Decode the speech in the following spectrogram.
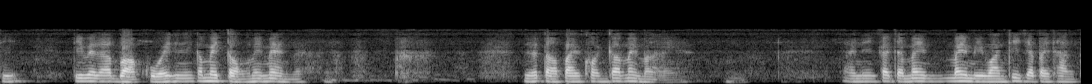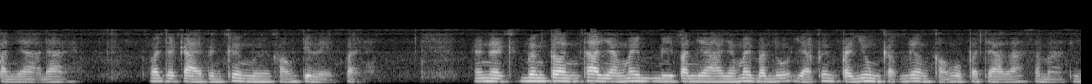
ธิ ที่เวลาบอกหวยทีนี้ก็ไม่ตรงไม่แม่นนะหรือต่อไปคนก็ไม่หมาย อันนี้ก็จะไม่ไม่มีวันที่จะไปทางปัญญาได้ เพราจะกลายเป็นเครื่องมือของกิเลสไปฉะนั้นในเบื้องต้นถ้ายังไม่มีปัญญายังไม่บรรลุอย่าเพิ่งไปยุ่งกับเรื่องของอุปจารสมาธิ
